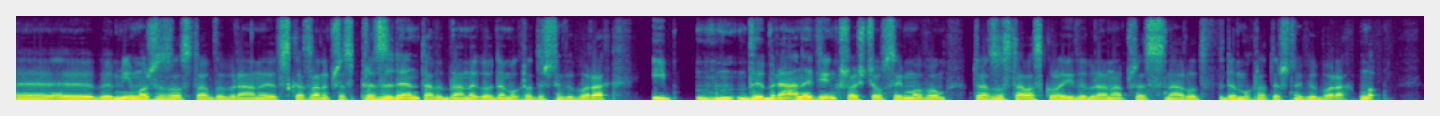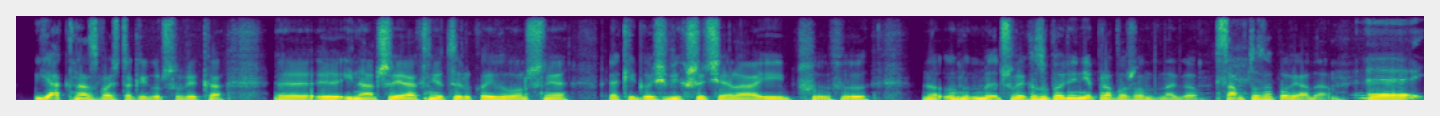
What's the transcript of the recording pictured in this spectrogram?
e, mimo że został wybrany, wskazany przez prezydenta wybranego w demokratycznych wyborach i mm, wybrany większością sejmową, która została z kolei wybrana przez naród w demokratycznych wyborach. No, jak nazwać takiego człowieka y, y, inaczej, jak nie tylko i wyłącznie jakiegoś wichrzyciela i no, człowieka zupełnie niepraworządnego. Sam to zapowiadam. Y,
